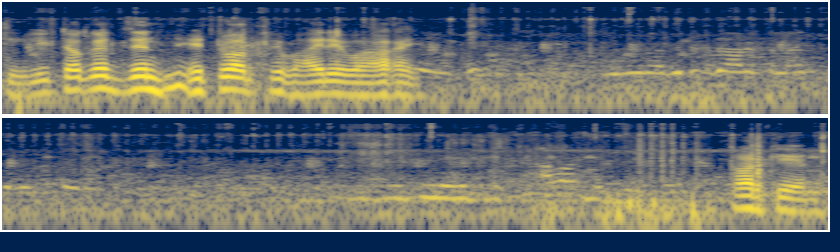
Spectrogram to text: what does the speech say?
টেলিটকের যে নেটওয়ার্ক রে ভাই রে ভাই। তোর কি এলো?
